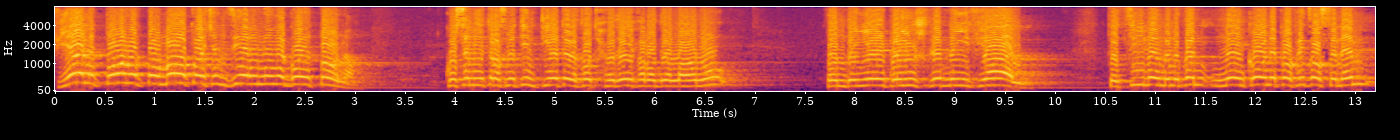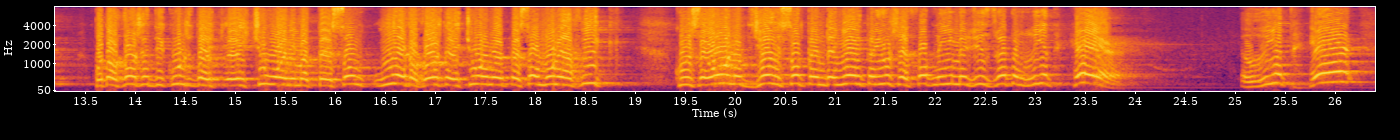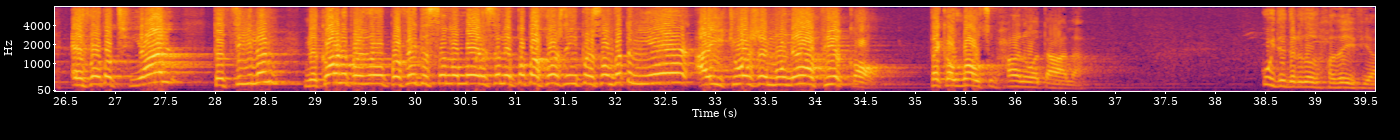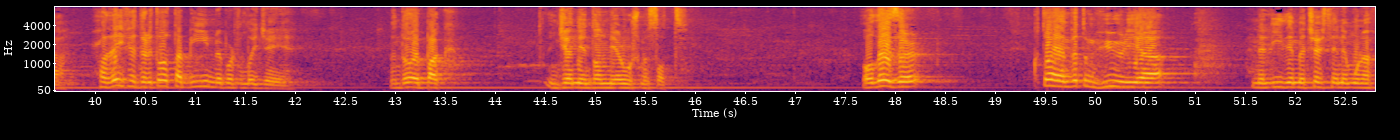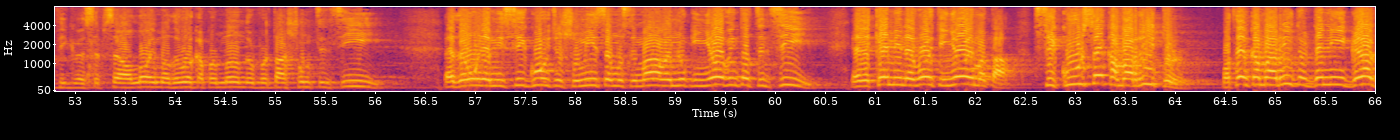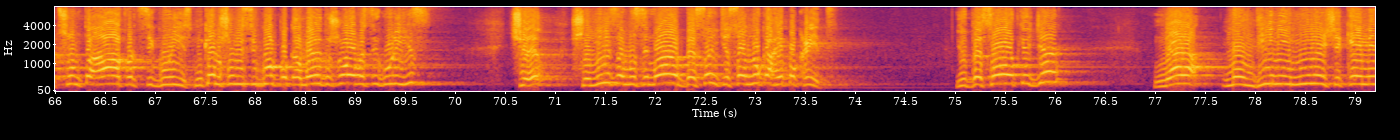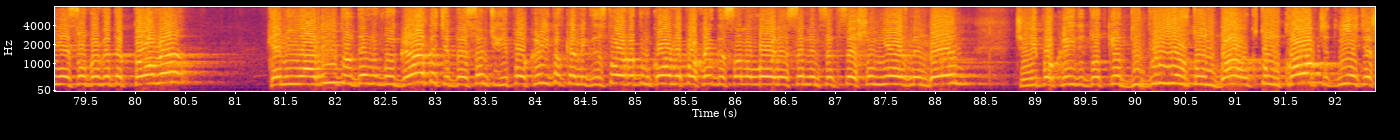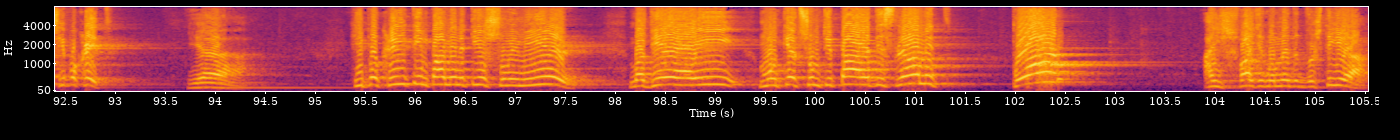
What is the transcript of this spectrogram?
fjalët tona të pamatura që nxjerrim ne nga gojët tona. Kurse në një transmetim tjetër thotë Hudhejfa radhiyallahu anhu, Thot ndonjëri prej jush flet ndonjë fjalë, të cilën, domethënë, ne në kohën e Profetit sallallahu alajhi wasallam, po ta thoshte dikush do e quanim atë person, po ta thoshte e quanim atë person munafik. Kurse unë dëgjoj sot për ndonjëri prej jush e thot në një mexhlis vetëm 10 herë. 10 herë e thot atë fjalë, të cilën në kohën e Profetit sallallahu alajhi wasallam po ta thoshte një person vetëm një herë, ai quhej munafiq. tek Allahu subhanahu wa taala. Kujt i drejtohet Hudhaifja? Hudhaifja drejtohet tabiinëve për këtë lloj gjëje. Mendoje pak në gjendjen tonë të mjerushme sot. O vëllezër, këto janë vetëm hyrja në lidhje me çështjen e munafikëve, sepse Allahu i Madhëruar ka përmendur për ta shumë cilësi. Edhe unë jam i sigurt që shumica e muslimanëve nuk i njohin këto cilësi, edhe kemi nevojë t'i njohim ata. Sikurse kam arritur, po them kam arritur deri në një grad shumë të afërt të sigurisë, nuk jam shumë i sigurt, por kam arritur shumë afër sigurisë që shumica e muslimanëve besojnë që sot nuk ka hipokritë. Ju besohet kjo gjë? Nga mendimi i mirë që kemi ne sot për vetet tona, Kemi arritur deri në atë lloj grade që besojmë që hipokritët kanë ekzistuar vetëm në kohën e Profetit sallallahu alejhi we sellem sepse shumë njerëz mendojnë që hipokriti duhet të ketë dy brirë këtu në ba, këtu në kokë që të njihet që është hipokrit. Jo. Hipokriti në pamjen e tij është shumë i mirë. Madje ai mund të ketë shumë tipare të islamit, por Ai shfaqet në momente të vështira,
